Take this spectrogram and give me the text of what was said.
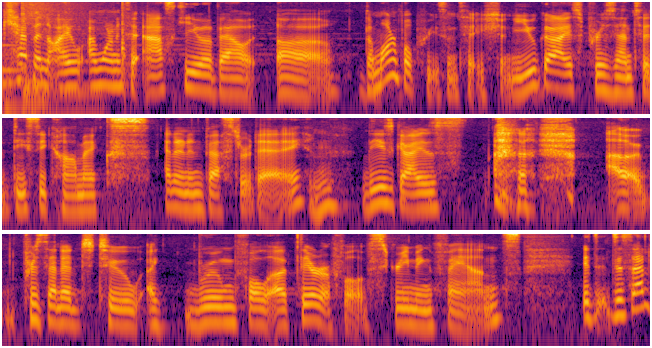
Kevin, I, I wanted to ask you about uh, the Marvel presentation. You guys presented DC Comics at an investor day. Mm-hmm. These guys uh, presented to a room full, a theater full of screaming fans. It, does that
